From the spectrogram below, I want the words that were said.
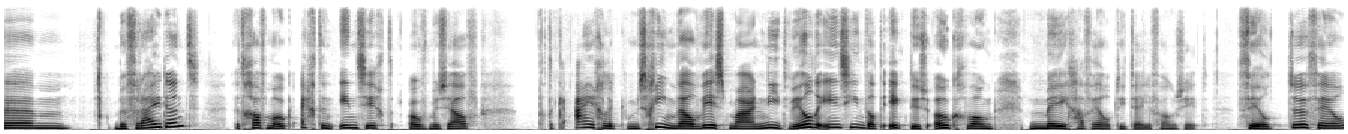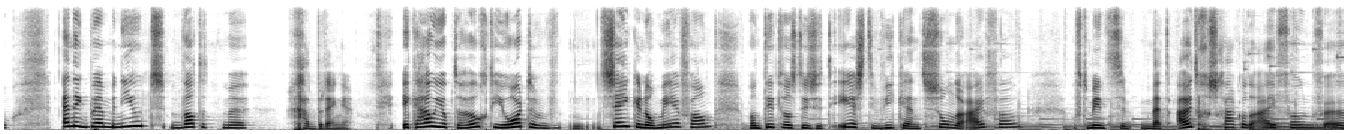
um, bevrijdend. Het gaf me ook echt een inzicht over mezelf. Wat ik eigenlijk misschien wel wist, maar niet wilde inzien. Dat ik dus ook gewoon mega veel op die telefoon zit. Veel te veel. En ik ben benieuwd wat het me gaat brengen. Ik hou je op de hoogte. Je hoort er zeker nog meer van. Want dit was dus het eerste weekend zonder iPhone. Of tenminste met uitgeschakelde iPhone uh,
